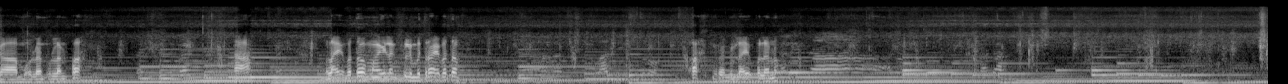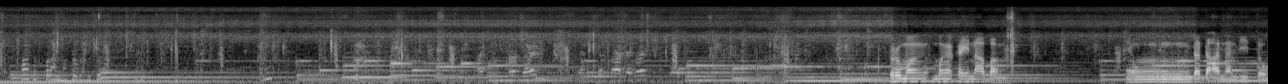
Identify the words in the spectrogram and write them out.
Saka maulan-ulan pa. Ha? Malayo ba to? Mga ilang kilometrahe ba to? Ah, grabe layo pala no? Pero mga, mga kainabang, yung dadaanan dito,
